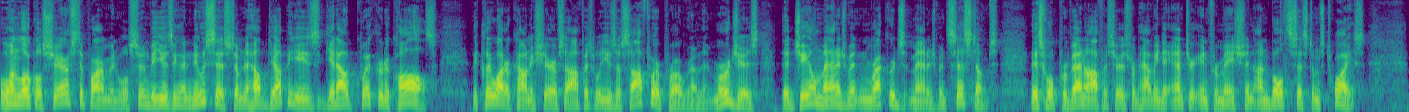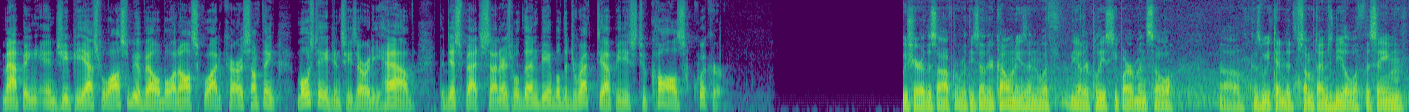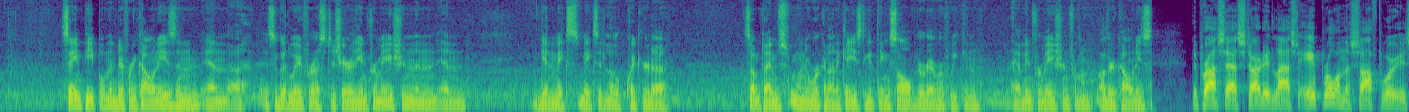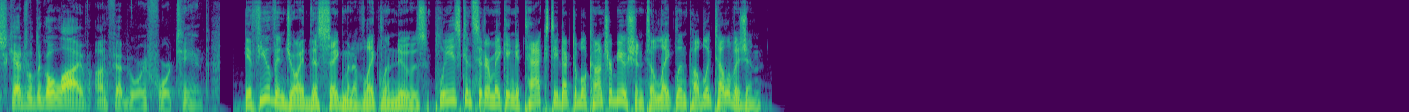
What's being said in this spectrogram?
One local sheriff's department will soon be using a new system to help deputies get out quicker to calls. The Clearwater County Sheriff's Office will use a software program that merges the jail management and records management systems. This will prevent officers from having to enter information on both systems twice. Mapping and GPS will also be available on all squad cars, something most agencies already have. The dispatch centers will then be able to direct deputies to calls quicker. We share the software with these other counties and with the other police departments, so, because we tend to sometimes deal with the same, same people in the different counties, and, and uh, it's a good way for us to share the information, and, and again, makes, makes it a little quicker to, sometimes when you're working on a case to get things solved or whatever, if we can have information from other counties. The process started last April and the software is scheduled to go live on February 14th. If you've enjoyed this segment of Lakeland News, please consider making a tax-deductible contribution to Lakeland Public Television.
